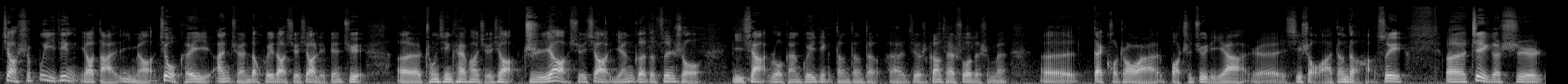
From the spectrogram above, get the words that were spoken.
教师不一定要打疫苗就可以安全的回到学校里边去，呃，重新开放学校，只要学校严格的遵守以下若干规定等等等，呃，就是刚才说的什么，呃，戴口罩啊，保持距离啊，呃，洗手啊等等哈，所以，呃，这个是。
